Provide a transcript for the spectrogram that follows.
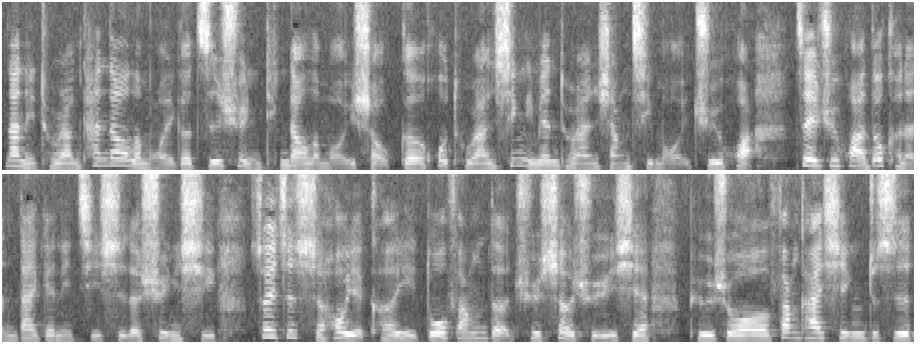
那你突然看到了某一个资讯，听到了某一首歌，或突然心里面突然想起某一句话，这一句话都可能带给你及时的讯息。所以这时候也可以多方的去摄取一些，比如说放开心，就是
